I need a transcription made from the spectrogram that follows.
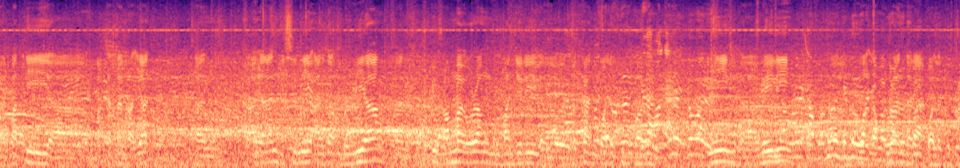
dan Parti ah, uh, Pakatan Rakyat dan keadaan di sini agak meriah dan begitu ramai orang membanjiri uh, tekan Kuala Kubu Baru. Ini uh, really uh, buat laporan dari Kuala Kubu Baru.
